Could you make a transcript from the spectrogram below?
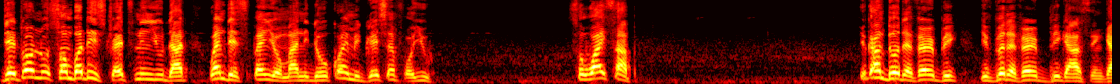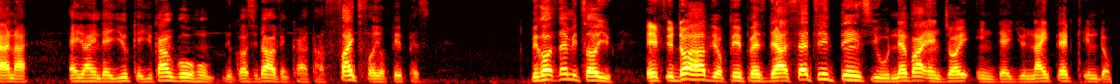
they don't know somebody is threatening you that when they spend your money, they will call immigration for you. So wise up. You can build a very big, you've built a very big house in Ghana and you're in the UK. You can't go home because you don't have inkrata. Fight for your papers. Because let me tell you, if you don't have your papers, there are certain things you will never enjoy in the United Kingdom.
